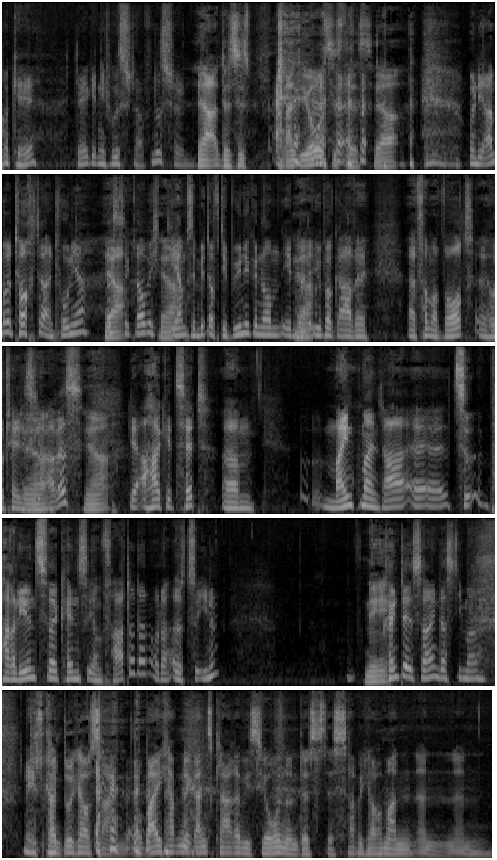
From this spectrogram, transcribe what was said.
okay. Der geht in die Fußstapfen, das ist schön. ja, das ist grandios, ist das, ja. Und die andere Tochter, Antonia, heißt sie, glaube ich, die haben sie mit auf die Bühne genommen, eben bei der Übergabe äh, vom Award äh, Hotel des ja, Jahres, Ja. der AHGZ. Ähm, meint man da äh, zu, Parallelen zu erkennen zu ihrem Vater dann oder also zu Ihnen? Nee. Könnte es sein, dass die mal. Nee. Das kann durchaus sein. Wobei ich habe eine ganz klare Vision und das, das habe ich auch immer an, an, an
